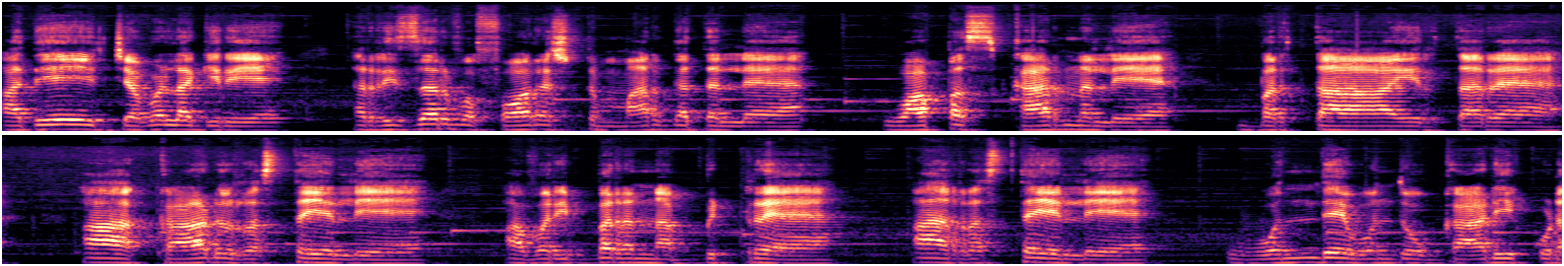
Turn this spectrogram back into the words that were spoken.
ಅದೇ ಜವಳಗಿರಿ ರಿಸರ್ವ್ ಫಾರೆಸ್ಟ್ ಮಾರ್ಗದಲ್ಲೇ ವಾಪಸ್ ಕಾರ್ನಲ್ಲಿ ಬರ್ತಾ ಇರ್ತಾರೆ. ಆ ಕಾಡು ರಸ್ತೆಯಲ್ಲಿ ಅವರಿಬ್ಬರನ್ನ ಬಿಟ್ಟರೆ ಆ ರಸ್ತೆಯಲ್ಲಿ ಒಂದೇ ಒಂದು ಗಾಡಿ ಕೂಡ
